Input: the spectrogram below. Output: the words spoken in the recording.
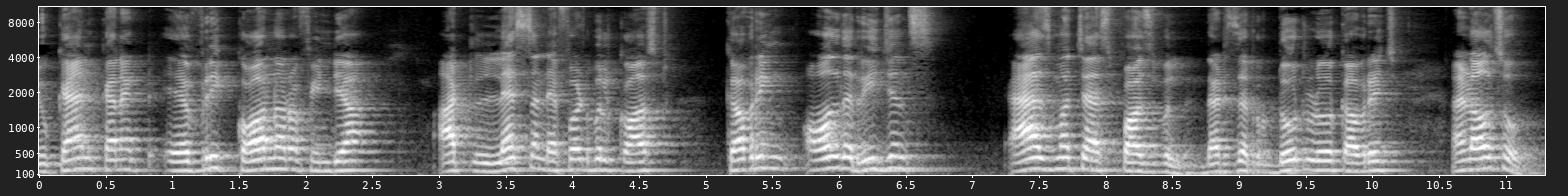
you can connect every corner of india at less and affordable cost covering all the regions as much as possible. That is the door to door coverage and also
